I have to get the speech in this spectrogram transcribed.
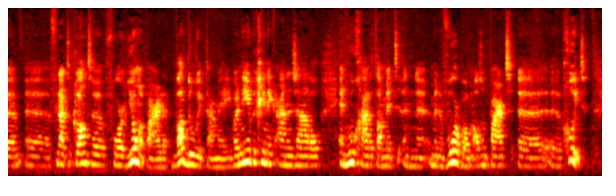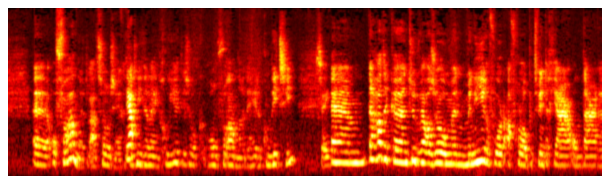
vanuit de klanten voor jonge paarden. Wat doe ik daarmee? Wanneer begin ik aan een zadel? En hoe gaat het dan met een, met een voorboom als een paard groeit? of verandert, laat het zo zeggen. Ja. Het is niet alleen groeien, het is ook gewoon veranderen, de hele conditie. Zeker. Um, daar had ik natuurlijk wel zo mijn manieren voor de afgelopen 20 jaar om daar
